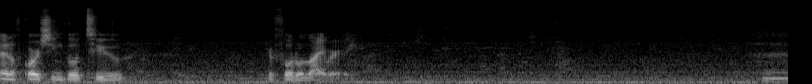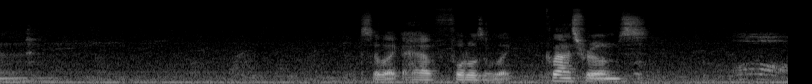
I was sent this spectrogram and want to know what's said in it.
And of course you can go to your photo library. So like I have photos of like classrooms. Uh,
